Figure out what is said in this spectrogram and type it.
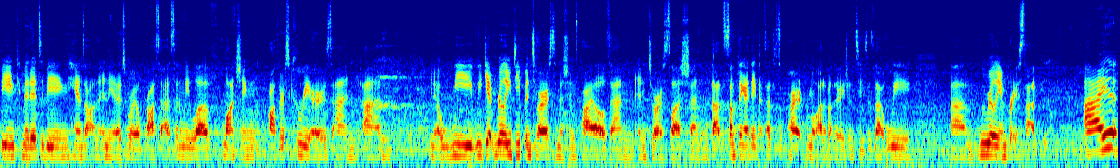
being committed to being hands-on in the editorial process. And we love launching authors' careers and um, you know, we, we get really deep into our submissions piles and into our slush, and that's something I think that sets us apart from a lot of other agencies is that we, um, we really embrace that. I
